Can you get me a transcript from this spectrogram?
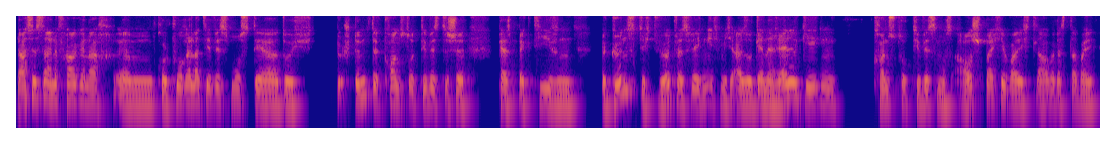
Das ist eine Frage nach ähm, Kulturrelativismus, der durch bestimmte konstruktivistische Perspektiven begünstigt wird, weswegen ich mich also generell gegen Konstruktivismus ausspreche, weil ich glaube, dass dabei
